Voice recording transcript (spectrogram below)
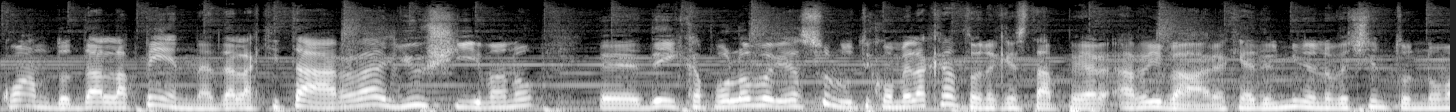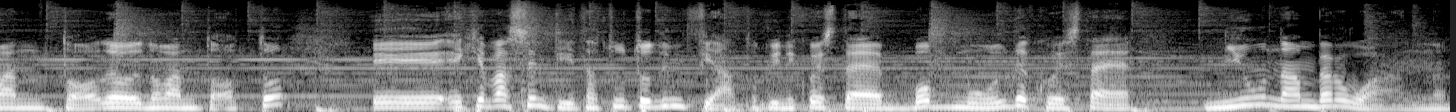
quando dalla penna e dalla chitarra gli uscivano eh, dei capolavori assoluti come la canzone che sta per arrivare, che è del 1998 e, e che va sentita tutto d'un fiato. Quindi questa è Bob Mould e questa è New Number One.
